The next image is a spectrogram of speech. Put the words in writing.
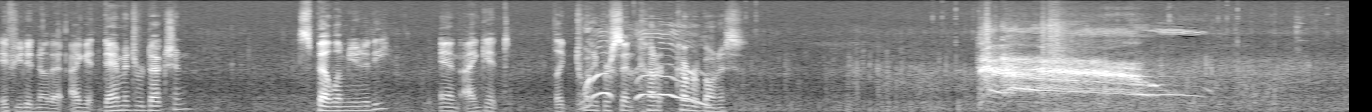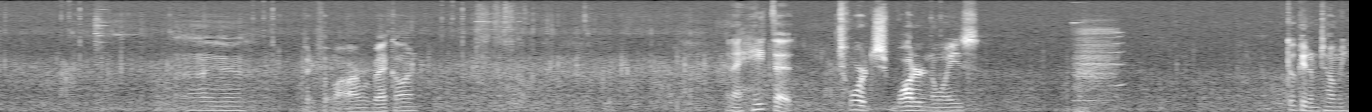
if you didn't know that. I get damage reduction, spell immunity, and I get like 20% co cover bonus. Uh, yeah. Better put my armor back on. And I hate that torch water noise. Go get him, Tomi.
